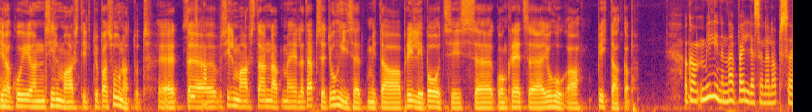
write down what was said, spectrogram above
ja kui on silmaarstilt juba suunatud, et äh, silmaarst annab meile täpsed juhised, mida prillipood siis konkreetse juhuga pihta hakkab aga milline näeb välja selle lapse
